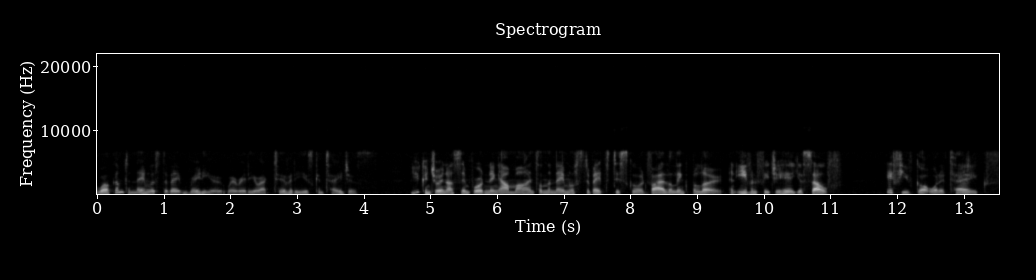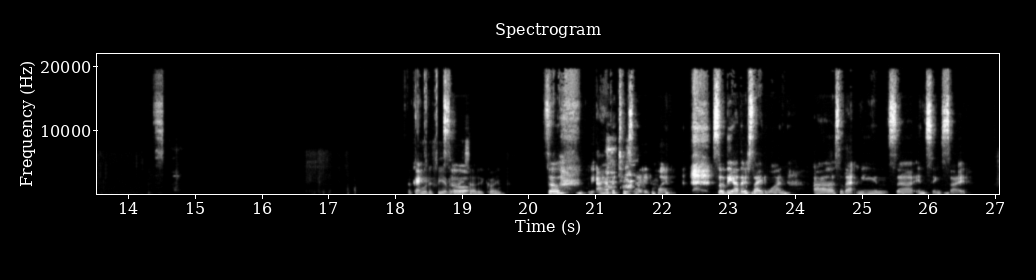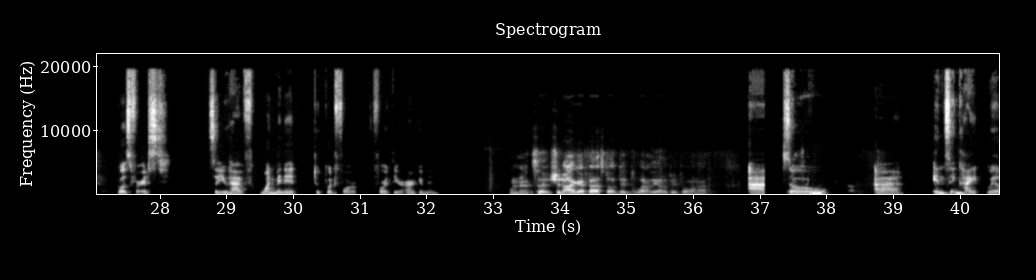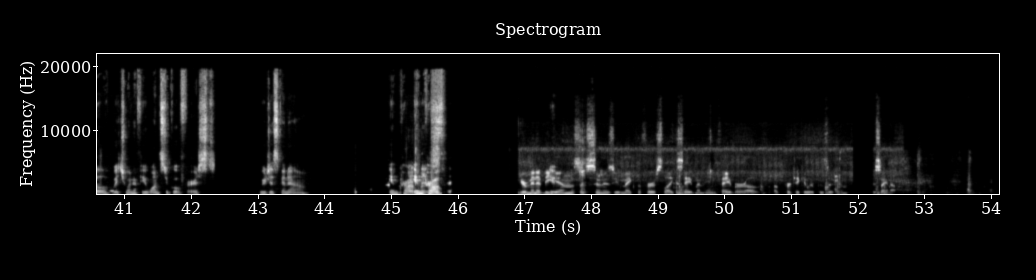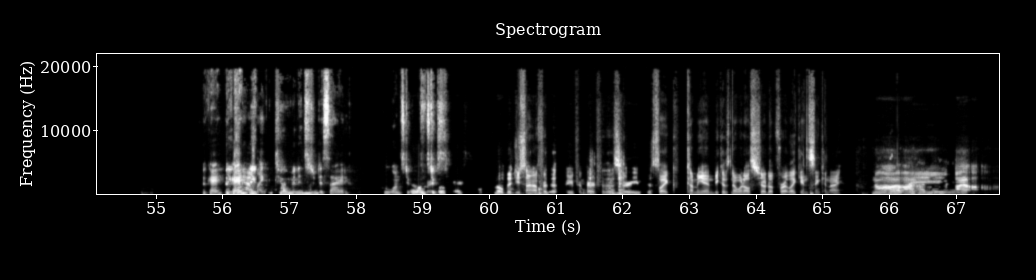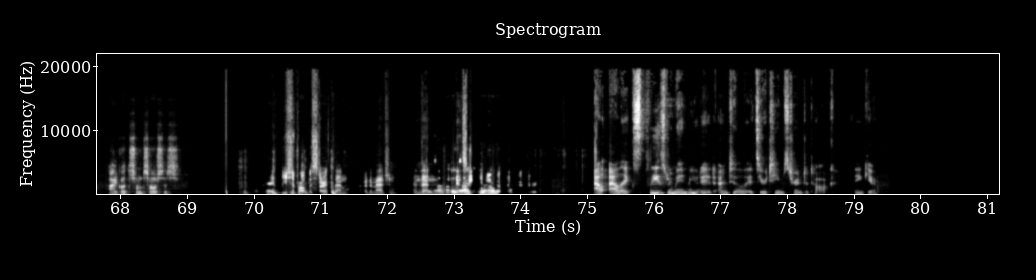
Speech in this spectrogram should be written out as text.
Welcome to Nameless Debate Radio, where radioactivity is contagious. You can join us in broadening our minds on the Nameless Debates Discord via the link below and even feature here yourself, if you've got what it takes. Okay. What if we have a so, three-sided coin? So I have a two-sided coin. So the other side won. Uh, so that means uh, InSync side goes first. So you have one minute to put for, forth your argument. One minute. So should I go first, or did one of the other people want to? Uh, so uh, InSync Hyde will. Which one of you wants to go first? We're just gonna improv. Improv. Your minute You- begins as soon as you make the first like statement in favor of a particular position. Just so you know. Okay. You Okay, can have like two minutes to decide who wants to go wants first. to go first? Will, did you sign up for this? Are you prepared for this, or are you just like coming in because no one else showed up for it, like InSync and I? Oh, No, I I, I. I, I got some sources. You should probably start then, I'd imagine, and then Okay, okay, okay. second or third. Al- Alex, please remain muted until it's your team's turn to talk. Thank you.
